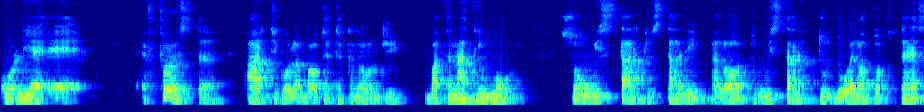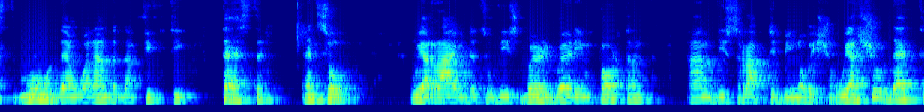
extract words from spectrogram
only a, a first article about the technology, but nothing more. So we start to study a lot. We start to do a lot of tests, more than 150 tests. And so we arrived to this very, very important and disruptive innovation. We are sure that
